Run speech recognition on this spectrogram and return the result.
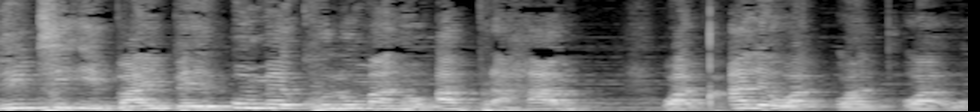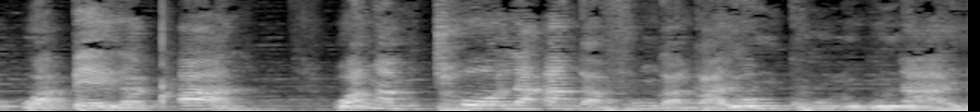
Lithi iBhayibheli uma ekhuluma noAbraham waqale wa- wa- wa- wabheka qala wangamthola angafunga ngaye omkhulu kunaye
